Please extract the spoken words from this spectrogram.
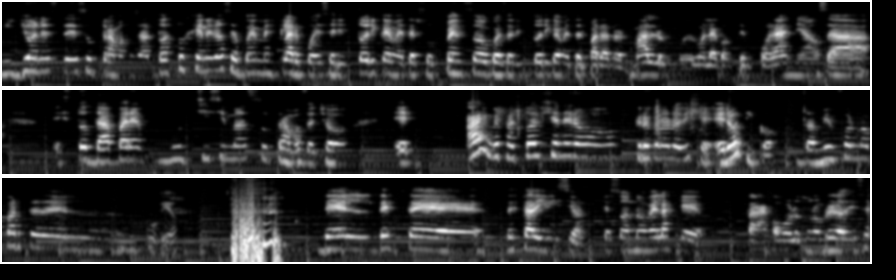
millones de subtramas. O sea, todos estos géneros se pueden mezclar. Puede ser histórica y meter suspenso, puede ser histórica y meter paranormal, lo mismo con la contemporánea. O sea, esto da para muchísimas subtramas. De hecho, eh, ay, me faltó el género, creo que no lo dije, erótico. También forma parte del. Obvio. del, de, este, de esta división, que son novelas que, como su nombre lo dice,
